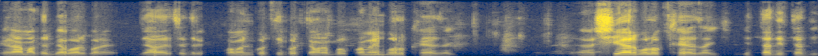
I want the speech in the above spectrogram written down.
এরা আমাদের ব্যবহার করে। যারা সেদের কমেন্ট করতে করতে আমরা কমেন্ট বলক খেয়ে যাই শেয়ার বলক খেয়ে যাই, ইত্যাদি ইত্যাদি।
